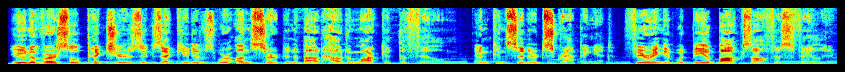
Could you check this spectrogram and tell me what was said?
Universal Pictures executives were uncertain about how to market the film and considered scrapping it, fearing it would be a box office failure.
